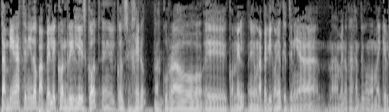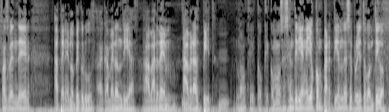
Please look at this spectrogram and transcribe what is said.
también has tenido papeles con Ridley Scott en El Consejero. Has currado eh, con él en una peli, coño, que tenía nada menos que a gente como Michael Fassbender, a Penélope Cruz, a Cameron Díaz, a Bardem, a Brad Pitt, ¿no? Que, que cómo se sentirían ellos compartiendo ese proyecto contigo.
